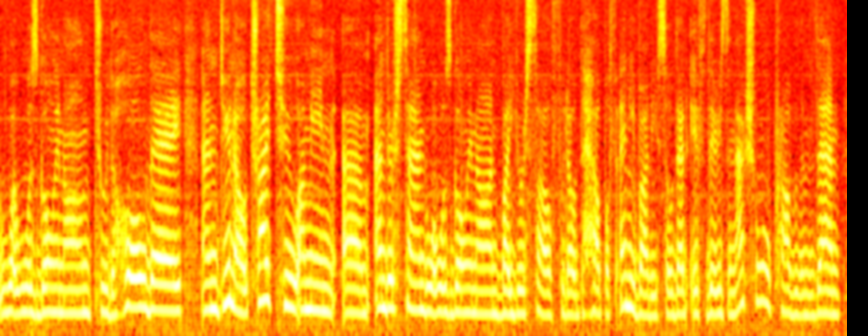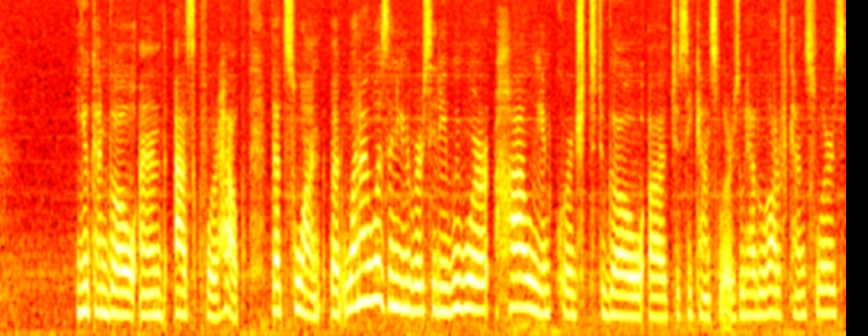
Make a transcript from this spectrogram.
what was going on through the whole day, and you know, try to I mean um, understand what was going on by yourself without the help of anybody, so that if there is an actual problem, then you can go and ask for help. That's one. But when I was in university, we were highly encouraged to go uh, to see counselors. We had a lot of counselors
